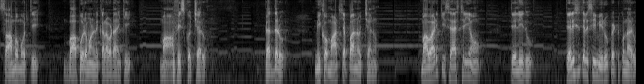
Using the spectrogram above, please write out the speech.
సాంబమూర్తి బాపు కలవడానికి మా ఆఫీస్కి వచ్చారు పెద్దలు మీకో మాట చెప్పాలని వచ్చాను. మా వాడికి శాస్త్రీయం తెలీదు. తెలిసి తెలిసి మీరు పెట్టుకున్నారు.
